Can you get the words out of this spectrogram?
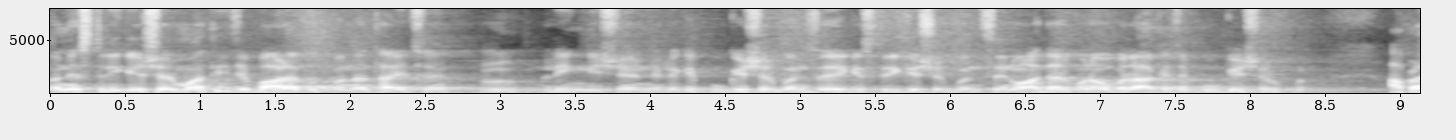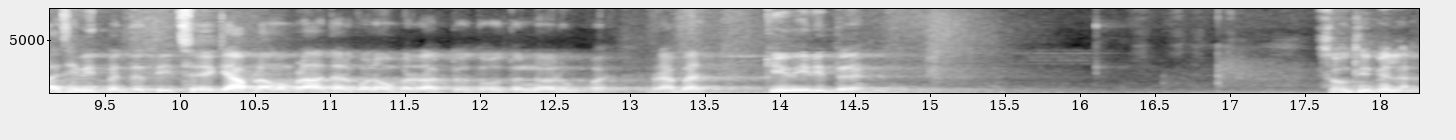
અને સ્ત્રી કેશરમાંથી જે બાળક ઉત્પન્ન થાય છે લિંગ નિષેન એટલે કે પુકેશર બનશે કે સ્ત્રી કેશર બનશે એનો આધાર કોના ઉપર રાખે છે? પુકેશર ઉપર. આપણા જેવી જ પદ્ધતિ છે કે આપણામાં પણ આધાર કોના ઉપર રાખતો હતો તો નર ઉપર. બરાબર? કેવી રીતે? સૌથી પહેલાં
